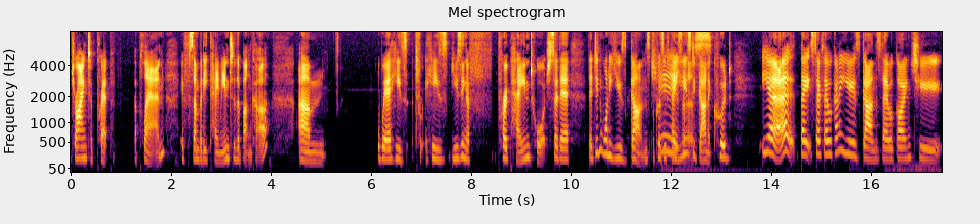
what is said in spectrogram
trying to prep a plan if somebody came into the bunker. Um, where he's th- he's using a f- propane torch. So they they didn't want to use guns because if they used a gun, it could. Yeah, they so if they were going to use guns, they were going to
